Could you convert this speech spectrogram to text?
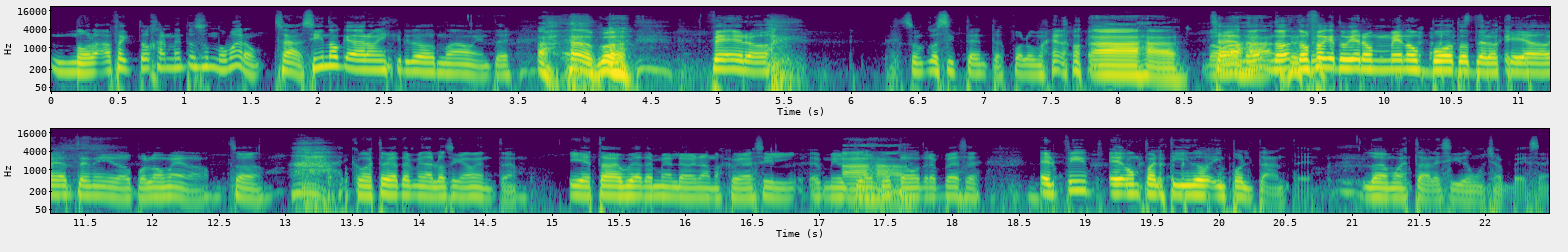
no lo afectó realmente sus números. O sea, sí no quedaron inscritos nuevamente, Ajá. pues, pero son consistentes por lo menos. Ajá. O sea, ajá. no, no- no fue que tuvieron menos votos de los que ya habían tenido, por lo menos. So, con esto voy a terminar, básicamente. Y esta vez voy a terminar de verano, que voy a decir en mi último Ajá. punto como tres veces. El PIB es un partido importante. Lo hemos establecido muchas veces.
